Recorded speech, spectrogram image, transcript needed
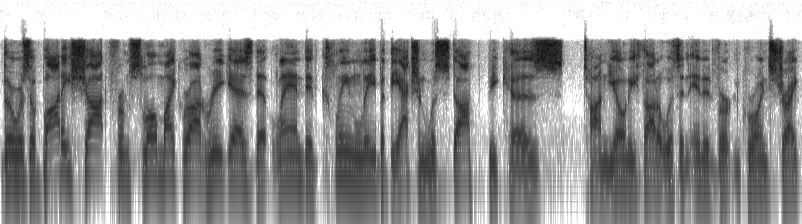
There was a body shot from slow Mike Rodriguez that landed cleanly, but the action was stopped because Tognoni thought it was an inadvertent groin strike.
